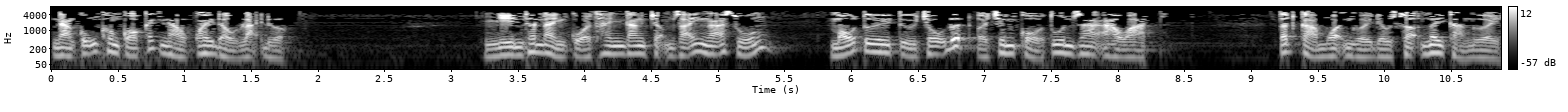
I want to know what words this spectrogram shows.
nàng cũng không có cách nào quay đầu lại được. Nhìn thân ảnh của Thanh đang chậm rãi ngã xuống, máu tươi từ chỗ đứt ở trên cổ tuôn ra ào ạt. Tất cả mọi người đều sợ ngây cả người.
